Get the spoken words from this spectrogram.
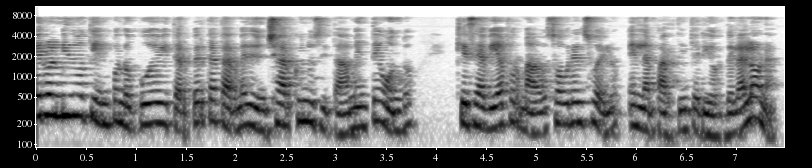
Pero al mismo tiempo no pude evitar percatarme de un charco inusitadamente hondo que se había formado sobre el suelo en la parte inferior de la lona.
